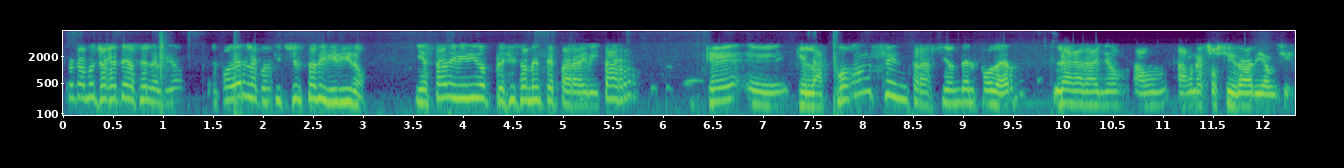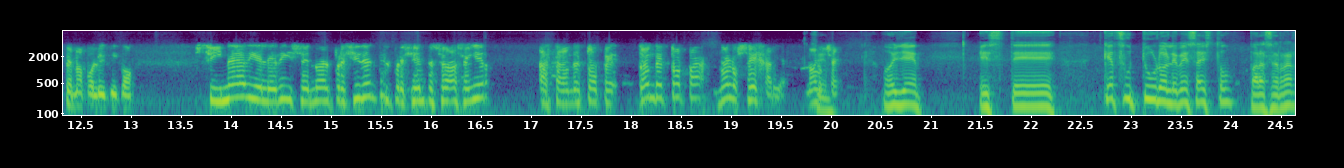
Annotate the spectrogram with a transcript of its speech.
Creo que a mucha gente ya se le olvidó. El poder en la Constitución está dividido y está dividido precisamente para evitar que, eh, que la concentración del poder le haga daño a, un, a una sociedad y a un sistema político. Si nadie le dice no al presidente, el presidente se va a seguir hasta donde tope. ¿Dónde topa? No lo sé, Javier, no lo sé. Oye, este, ¿qué futuro le ves a esto para cerrar?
